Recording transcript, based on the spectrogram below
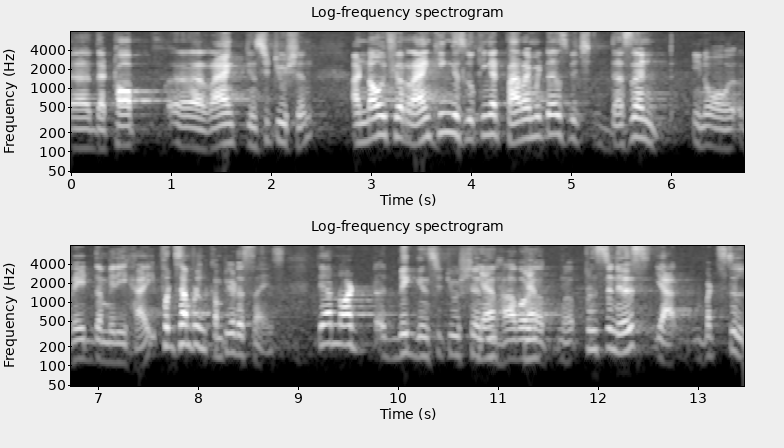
uh, the top uh, ranked institution, and now if your ranking is looking at parameters which doesn't you know rate them very high. For example, in computer science, they are not a big institution. Yeah. Harvard. Or, Princeton is yeah but still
